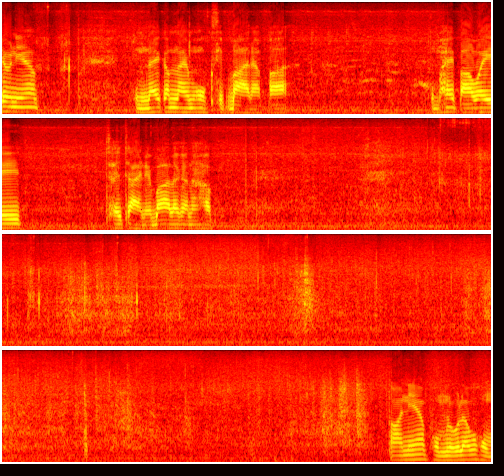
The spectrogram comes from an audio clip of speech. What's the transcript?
ที่ยวเนี้ยผมได้กำไรมาหกสิบบาทอะป้าผมให้ป้าไว้ใช้จ่ายในบ้านแล้วกันนะครับ ตอนเนี้ยผมรู้แล้วว่าผม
